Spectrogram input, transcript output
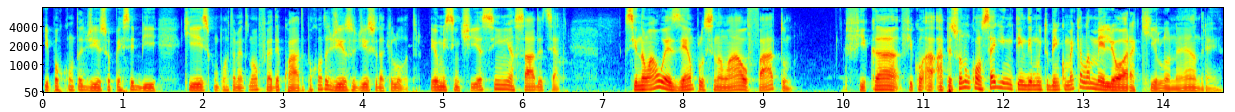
e por conta disso eu percebi que esse comportamento não foi adequado, por conta disso, disso e daquilo outro. Eu me senti assim, assado, etc. Se não há o exemplo, se não há o fato, fica. fica a, a pessoa não consegue entender muito bem como é que ela melhora aquilo, né, André?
